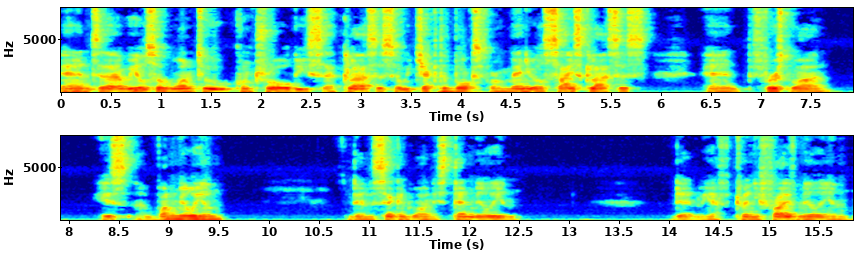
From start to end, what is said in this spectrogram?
and uh, we also want to control these uh, classes, so we check the box for manual size classes. And the first one is uh, 1 million, then the second one is 10 million, then we have 25 million,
